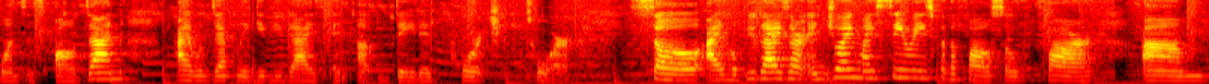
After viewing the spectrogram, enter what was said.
once it's all done. I will definitely give you guys an updated porch tour. So I hope you guys are enjoying my series for the fall so far. Um,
